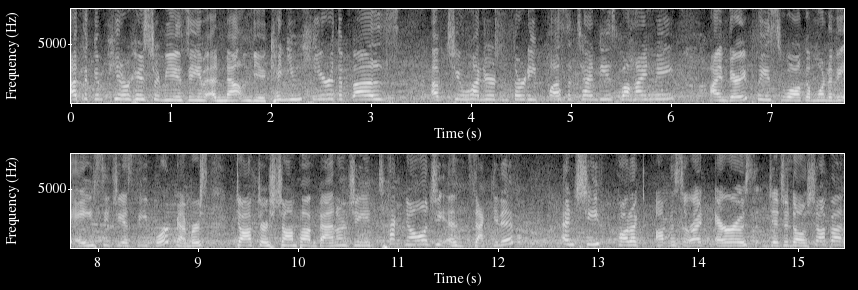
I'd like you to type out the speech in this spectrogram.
at the Computer History Museum in Mountain View. Can you hear the buzz of 230 plus attendees behind me? I'm very pleased to welcome one of the ACGSV board members, Dr. Shampa Banerjee, Technology Executive and Chief Product Officer at Eros Digital. Shampa,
